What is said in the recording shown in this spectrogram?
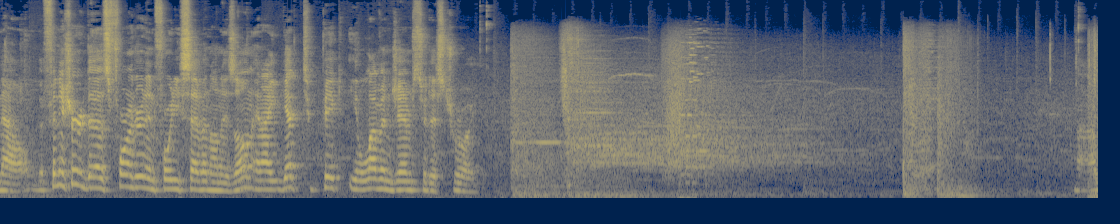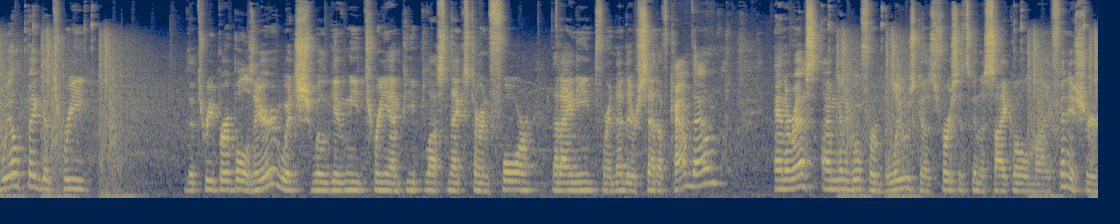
Now, the finisher does 447 on his own, and I get to pick 11 gems to destroy. Uh, I will pick the three the three purples here, which will give me 3 MP plus next turn 4 that I need for another set of countdown. And the rest, I'm going to go for blues, because first it's going to cycle my finisher,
